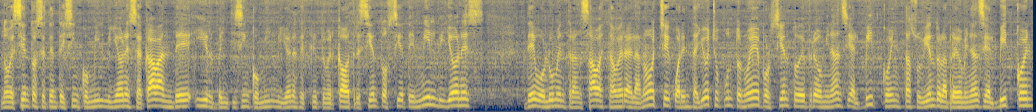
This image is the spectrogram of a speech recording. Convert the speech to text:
975 mil millones, se acaban de ir. 25 mil millones del criptomercado, 307 mil millones de volumen transado a esta hora de la noche, 48.9% de predominancia el Bitcoin, está subiendo la predominancia del Bitcoin,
